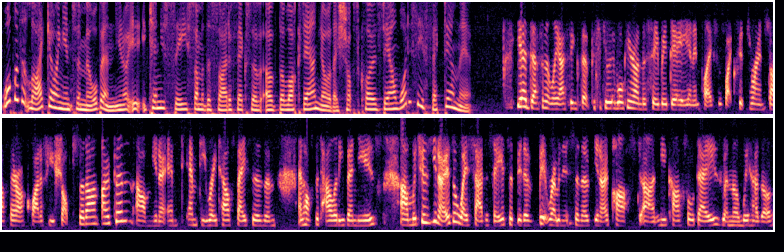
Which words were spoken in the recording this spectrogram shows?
What was it like going into Melbourne? You know, it, can you see some of the side effects of, of the lockdown? You know, are they shops closed down? What is the effect down there? Yeah, definitely. I think that particularly walking around the CBD and in places like Fitzroy and stuff, there are quite a few shops that aren't open. Um, you know, empty, empty retail spaces and, and hospitality venues, um, which is you know it's always sad to see. It's a bit of bit reminiscent of you know past uh, Newcastle days when the, we had a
